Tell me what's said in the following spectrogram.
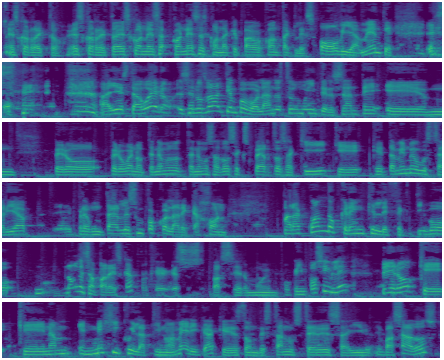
Es correcto, es correcto. Es con esa, con esa es con la que pago contactless, obviamente. Ahí está. Bueno, se nos va el tiempo volando, estuvo muy interesante. Eh, pero, pero bueno, tenemos, tenemos a dos expertos aquí que, que también me gustaría eh, preguntarles un poco la de cajón. ¿Para cuándo creen que el efectivo no desaparezca? Porque eso va a ser muy un poco imposible, pero que, en, México y Latinoamérica, que es donde están ustedes ahí basados,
